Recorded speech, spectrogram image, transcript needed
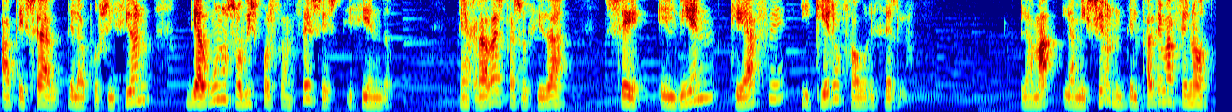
a pesar de la oposición de algunos obispos franceses, diciendo Me agrada esta sociedad, sé el bien que hace y quiero favorecerla la, misión del padre Macenot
